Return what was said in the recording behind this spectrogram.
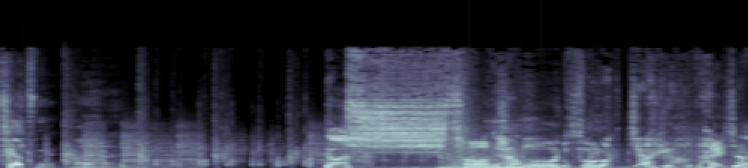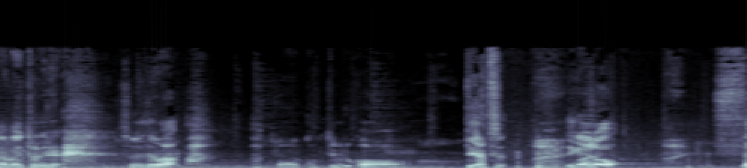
てやつね。ーはいはい。よし揃うでしょ。もう揃っちゃうよ。大丈夫。やばいトイレ。それではあ買ってみるか。ってやつ。はい。いきましょう。せ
